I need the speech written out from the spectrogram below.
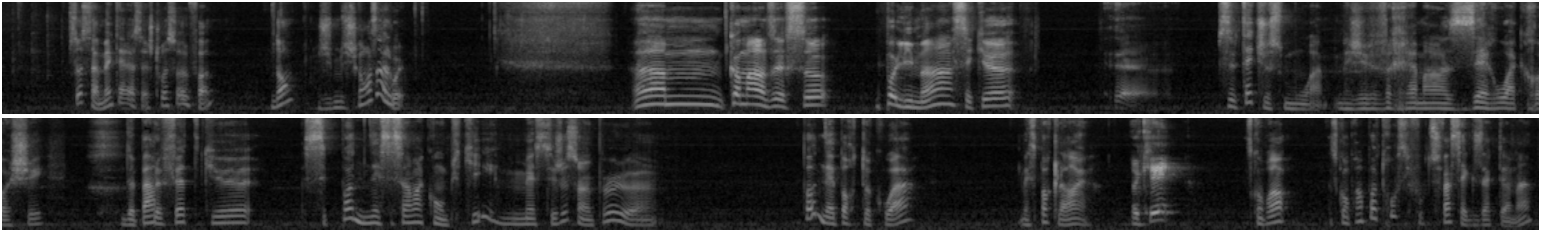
Ça, ça m'intéressait. Je trouvais ça le fun. Donc, j'ai j'ai commencé à jouer. Hum, comment dire ça? Poliment, c'est que. euh, c'est peut-être juste moi, mais j'ai vraiment zéro accroché. De par le fait que c'est pas nécessairement compliqué, mais c'est juste un peu. euh, pas n'importe quoi, mais c'est pas clair. OK. Tu comprends? Tu comprends pas trop ce qu'il faut que tu fasses exactement.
